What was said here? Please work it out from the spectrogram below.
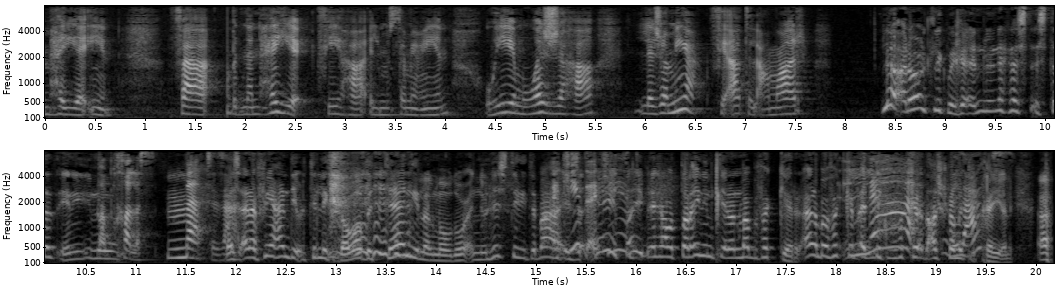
مهيئين. فبدنا نهيئ فيها المستمعين وهي موجهة لجميع فئات الأعمار لا أنا قلت لك إنه نحن است... يعني إنه طب خلص ما تزعل. بس أنا في عندي قلت لك ضوابط ثانية للموضوع إنه الهيستوري تبعها أكيد إذا... أكيد. إيه طيب ليش عم تطلعيني مثل أنا ما بفكر. أنا بفكر قدك بفكر قد 10 متر. تخيلي.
